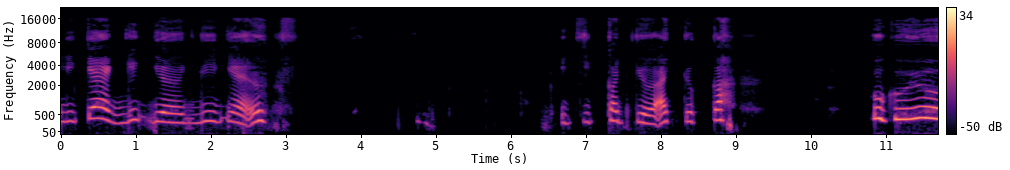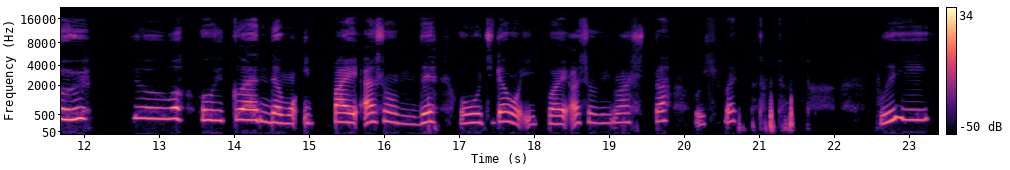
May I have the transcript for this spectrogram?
2022年一か九あきか僕ら今日は保育園でもいっぱい遊んで、お家でもいっぱい遊びました。おしまい。パタパタパタ。ブイー。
